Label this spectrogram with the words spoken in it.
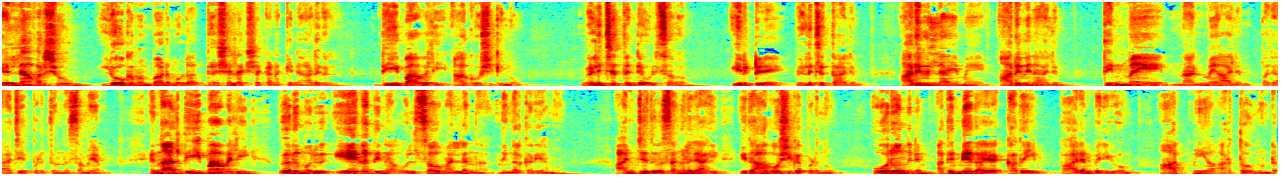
എല്ലാ വർഷവും ലോകമെമ്പാടുമുള്ള ദശലക്ഷക്കണക്കിന് ആളുകൾ ദീപാവലി ആഘോഷിക്കുന്നു. വെളിച്ചത്തിന്റെ ഉത്സവം. ഇരുട്ടിനെ വെളിച്ചത്താലും അറിവില്ലായ്മയെ അറിവിനാലും തിന്മയെ നന്മയാലും പരാജയപ്പെടുത്തുന്ന സമയം. എന്നാൽ ദീപാവലി വെറുമൊരു ഏകദിന ഉത്സവമല്ലെന്ന് നിങ്ങൾക്കറിയാമോ? അഞ്ച് ദിവസങ്ങളിലായി ഇത് ആഘോഷിക്കപ്പെടുന്നു. ഓരോന്നിനും അതിന്റെതായ കഥയും പാരമ്പര്യവും ആത്മീയ അർത്ഥവുമുണ്ട്.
